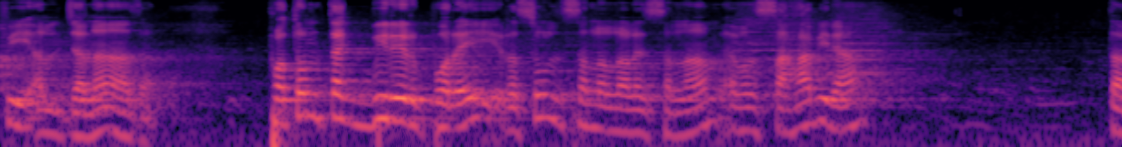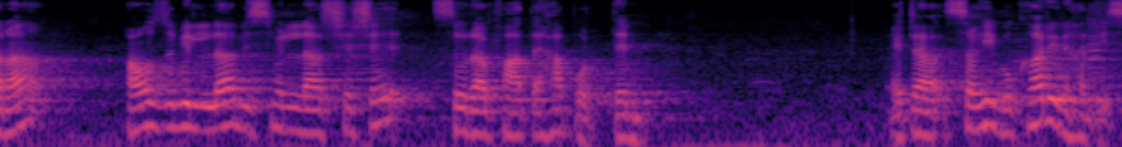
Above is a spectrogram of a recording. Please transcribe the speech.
ফি আল জানাজা। প্রথম তাকবীরের পরেই রসুল সাল্লা সাল্লাম এবং সাহাবিরা, তারা আউজবিল্লা বিসমিল্লা শেষে সুরা ফাতেহা পড়তেন। এটা সহি বুখারির হাদিস।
